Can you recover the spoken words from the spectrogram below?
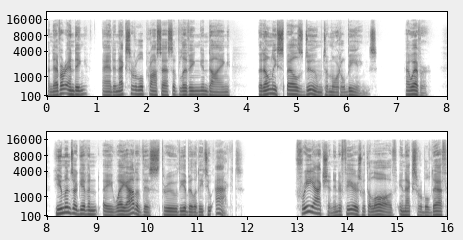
a never ending and inexorable process of living and dying that only spells doom to mortal beings. However, humans are given a way out of this through the ability to act. Free action interferes with the law of inexorable death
